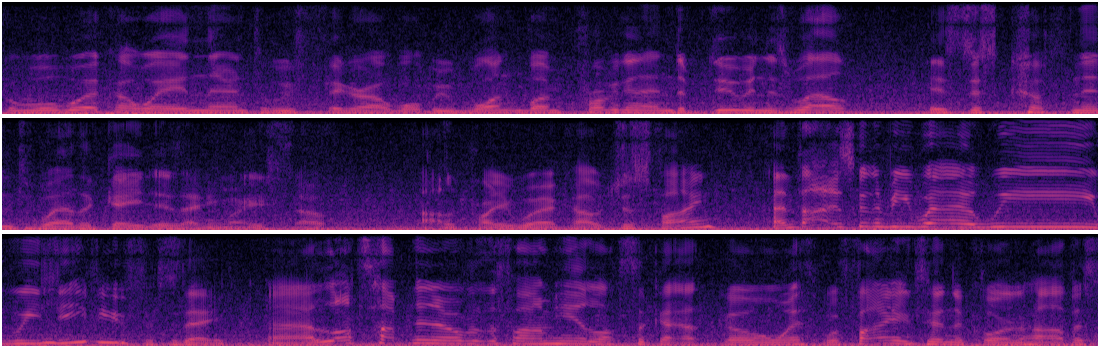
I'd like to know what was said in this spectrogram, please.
but we'll work our way in there until we figure out what we want. What I'm probably going to end up doing as well is just cutting into where the gate is anyway. So that'll probably work out just fine. And that is going to be where we we leave you for today. Uh, lots happening over at the farm here, lots to get going with. We're finally turning the corner and harvest.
